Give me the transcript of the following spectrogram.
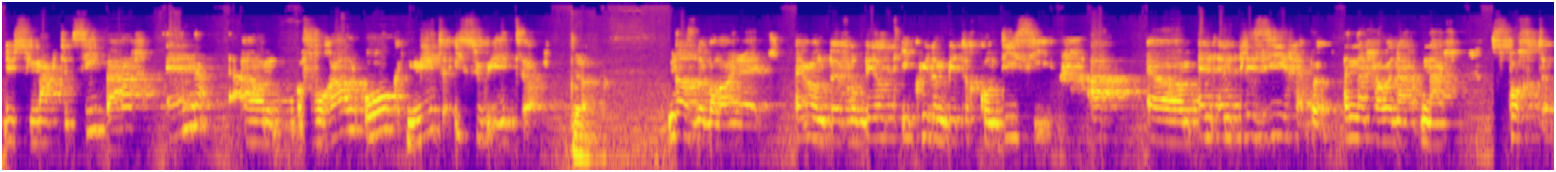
dus je maakt het zichtbaar en um, vooral ook meten is weten. Ja. Dat is de belangrijk. Want bijvoorbeeld, ik wil een betere conditie ah, um, en, en plezier hebben. En dan gaan we naar, naar sporten.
